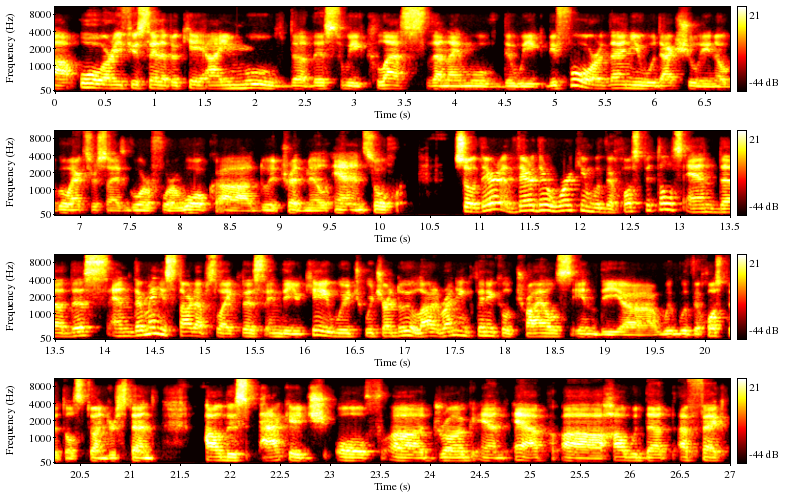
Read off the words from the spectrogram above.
Uh, or if you say that, okay, I moved uh, this week less than I moved the week before, then you would actually, you know, go exercise, go for a walk, uh, do a treadmill, and so forth. So they're they're they're working with the hospitals, and uh, this and there are many startups like this in the UK, which which are doing a lot of running clinical trials in the uh, with, with, the hospitals to understand how this package of uh, drug and app how would that affect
